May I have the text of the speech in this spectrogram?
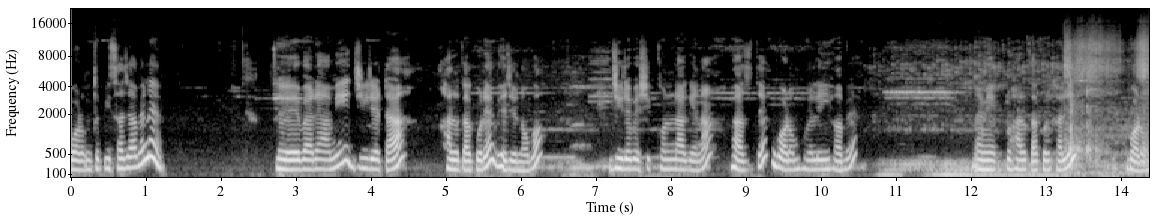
গরম তো পিসা যাবে না। তো এবারে আমি জিরেটা হালকা করে ভেজে নেব। জিরে বেশিক্ষণ লাগে না ভাজতে, গরম হলেই হবে। আমি একটু হালকা করে খালি গরম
